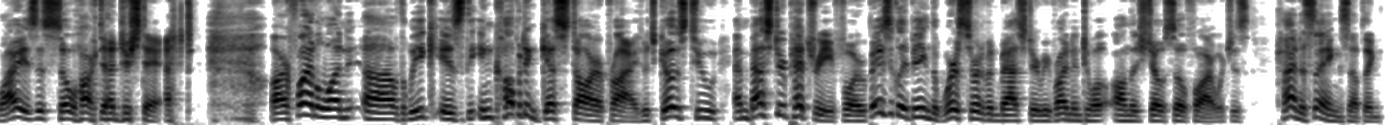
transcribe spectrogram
Why is this so hard to understand? Our final one uh, of the week is the Incompetent Guest Star Prize, which goes to Ambassador Petri for basically being the worst sort of ambassador we've run into on this show so far, which is kind of saying something.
